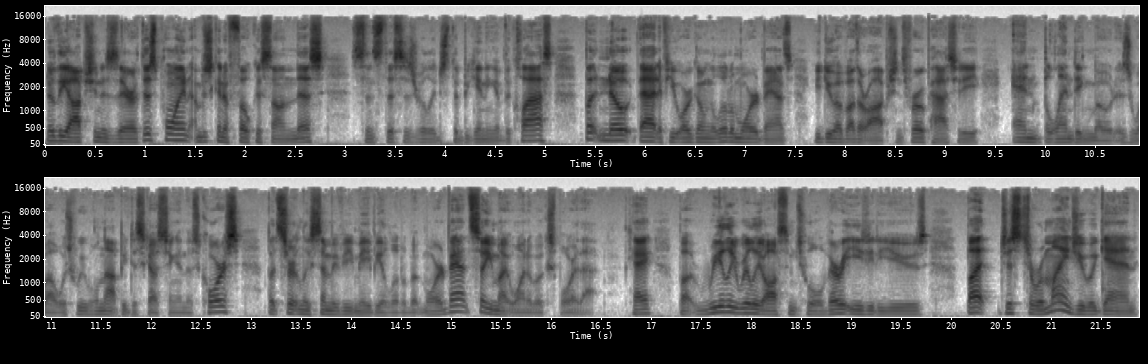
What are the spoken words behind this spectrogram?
know the option is there at this point. I'm just going to focus on this since this is really just the beginning of the class. But note that if you are going a little more advanced, you do have other options for opacity and blending mode as well, which we will not be discussing in this course, but certainly some of you may be a little bit more advanced, so you might want to explore that. Okay, but really, really awesome tool, very easy to use. But just to remind you again,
